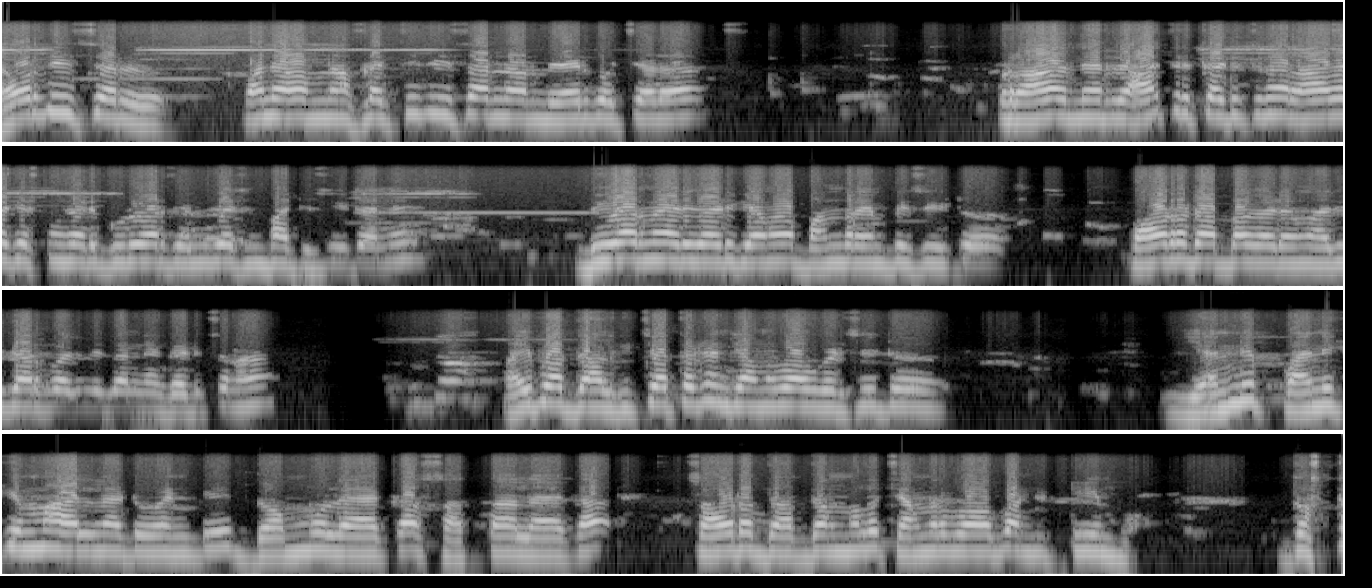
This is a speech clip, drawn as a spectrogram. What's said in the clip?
ఎవరు తీశారు మన నా ఫ్లెక్సీ తీశారు నా దగ్గరికి వచ్చాడా? ఇప్పుడు రా నేను రాత్రి కట్టించిన రాధాకృష్ణ గారి గుడివారి తెలుగుదేశం పార్టీ సీట్ అని బిఆర్ నాయుడు గారికి ఏమో బందర్ ఎంపీ సీటు పౌడర్ డబ్బా గారు ఏమో అధికార ప్రతినిధి అని నేను కట్టించిన అయిపోద్ది వాళ్ళకి ఇచ్చేస్తాడని చంద్రబాబు గారి సీటు. ఇవన్నీ పనికి మాలినటువంటి దమ్ము లేక సత్తా లేక చౌడ దద్దమ్మలు చంద్రబాబు అని టీము. దుష్ట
